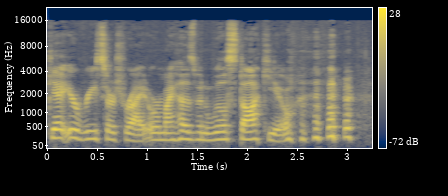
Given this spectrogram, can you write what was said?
get your research right, or my husband will stalk you.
